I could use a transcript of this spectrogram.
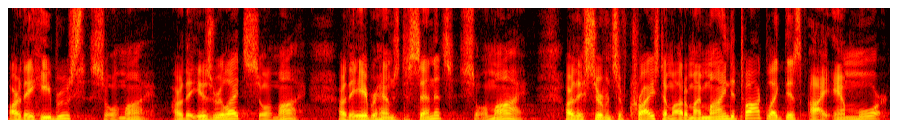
Are they Hebrews? So am I. Are they Israelites? So am I. Are they Abraham's descendants? So am I. Are they servants of Christ? I'm out of my mind to talk like this. I am more.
